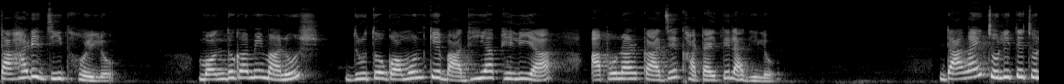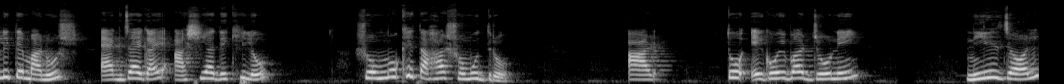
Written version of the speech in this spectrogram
তাহারই জিত হইল। মন্দগামী মানুষ দ্রুত গমনকে বাঁধিয়া ফেলিয়া আপনার কাজে খাটাইতে লাগিল। ডাঙায় চলিতে চলিতে মানুষ এক জায়গায় আসিয়া দেখিল, সম্মুখে তাহার সমুদ্র। আর তো এগোইবার জো নেই। নীল জল,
